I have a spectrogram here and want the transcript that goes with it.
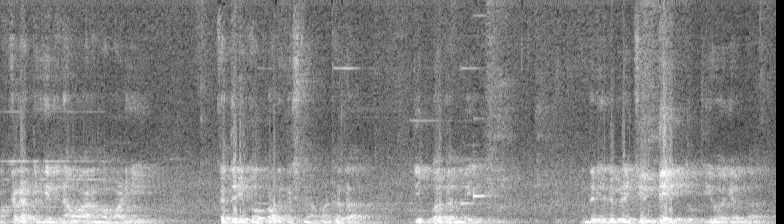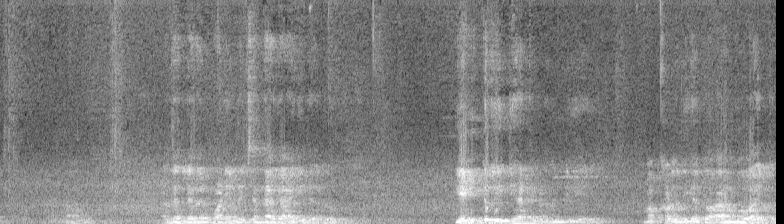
ಮಕ್ಕಳಾಟಿಕೆಯಲ್ಲಿ ನಾವು ಆರಂಭ ಮಾಡಿ ಕದರಿ ಗೋಪಾಲಕೃಷ್ಣ ಮಠದ ದಿಬ್ಬದಲ್ಲಿ ಅಂದರೆ ಎದುರುಗಡೆ ಜಿಡ್ಡೆ ಇತ್ತು. ಇವಾಗೆಲ್ಲ ಅದನ್ನು ಅದರ ಲೆವೆಲ್ ಮಾಡಿ ಎಲ್ಲ ಚೆನ್ನಾಗಿ ಆಗಿದೆ ಅದು. ಎಂಟು ವಿದ್ಯಾರ್ಥಿಗಳೊಂದಿಗೆ ಮಕ್ಕಳೊಂದಿಗೆ ಅದು ಆರಂಭವಾಯಿತು.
